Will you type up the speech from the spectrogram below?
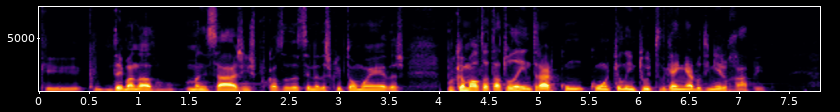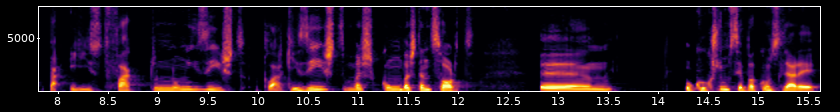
Que, que me tem mandado mensagens por causa da cena das criptomoedas, porque a malta está toda a entrar com, com aquele intuito de ganhar o dinheiro rápido. Pá, e isso de facto não existe. Claro que existe, mas com bastante sorte. Um, o que eu costumo sempre aconselhar é:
